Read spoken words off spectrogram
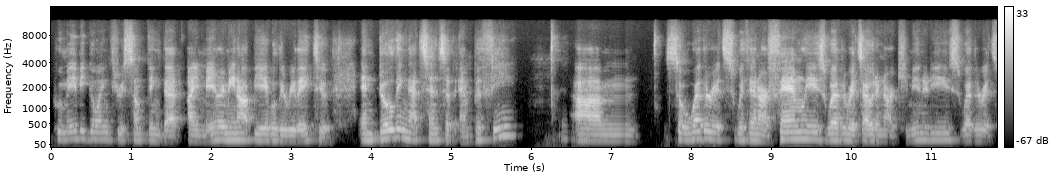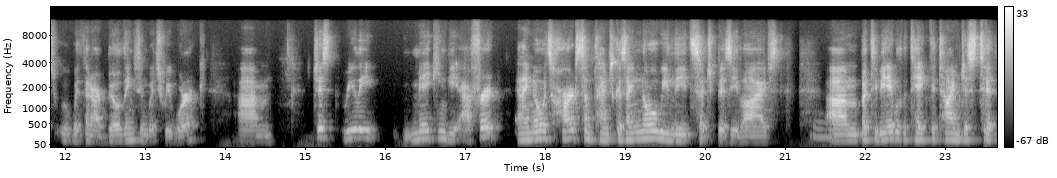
who may be going through something that I may or may not be able to relate to and building that sense of empathy. Mm-hmm. Um, so whether it's within our families, whether it's out in our communities, whether it's within our buildings in which we work, um, just really making the effort. And I know it's hard sometimes because I know we lead such busy lives, mm. um, but to be able to take the time just to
